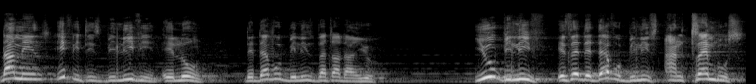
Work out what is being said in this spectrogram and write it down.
That means if it is believing alone, the devil believes better than you. You believe. He said, The devil believes and trembles.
